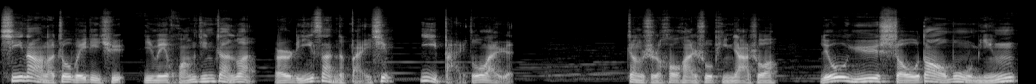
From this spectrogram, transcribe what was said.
吸纳了周围地区因为黄金战乱而离散的百姓一百多万人。正是《后汉书》评价说。刘虞守道牧民，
